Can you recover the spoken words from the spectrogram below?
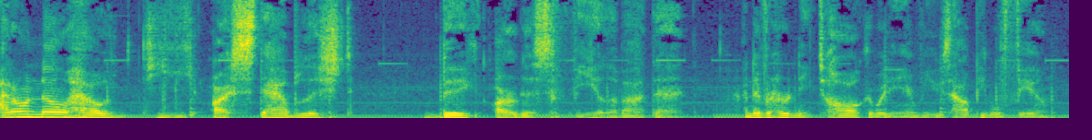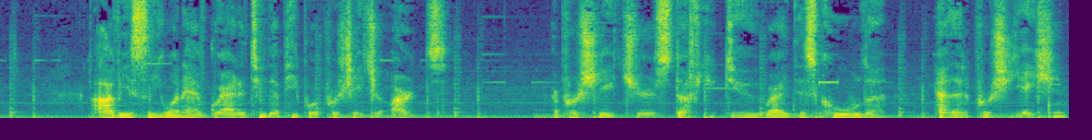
I don't know how the are established big artists feel about that. I never heard any talk or any interviews how people feel. Obviously, you want to have gratitude that people appreciate your art, appreciate your stuff you do, right? It's cool to have that appreciation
